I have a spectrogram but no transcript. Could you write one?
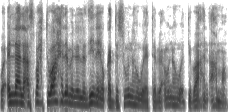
وإلا لأصبحت واحدا من الذين يقدسونه ويتبعونه اتباعا أعمى.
